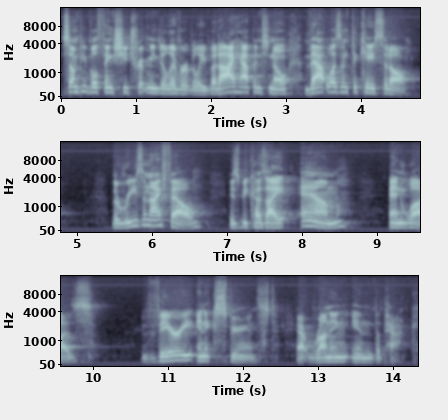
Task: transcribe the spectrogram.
Some people think she tripped me deliberately, but I happen to know that wasn't the case at all. The reason I fell is because I am and was very inexperienced at running in the pack.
